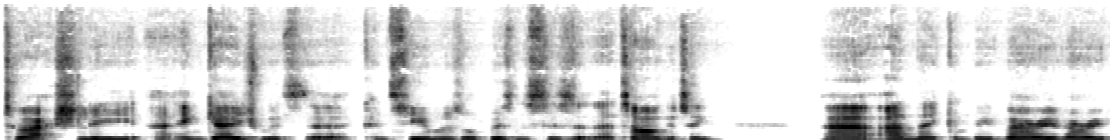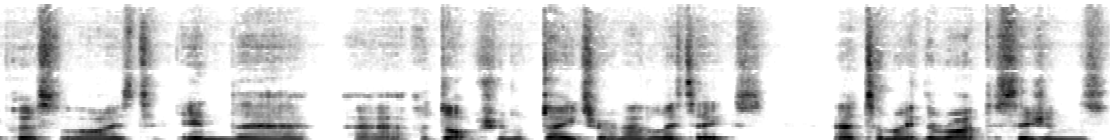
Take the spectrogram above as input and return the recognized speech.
to actually engage with the consumers or businesses that they're targeting, and they can be very very personalized in their adoption of data and analytics uh, to make the right decisions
